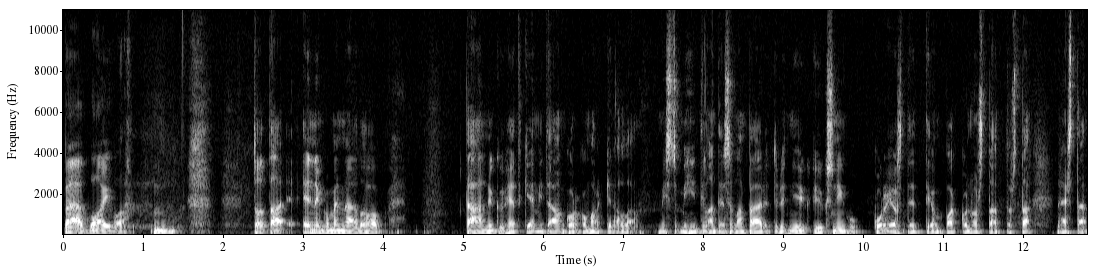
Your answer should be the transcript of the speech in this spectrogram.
päävaivaa. Hmm. tota, ennen kuin mennään tuohon tähän nykyhetkeen, mitä on korkomarkkinalla, missä, mihin tilanteeseen ollaan päädytty nyt, niin y- yksi niin kuin kuriositeetti on pakko nostaa tuosta näistä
